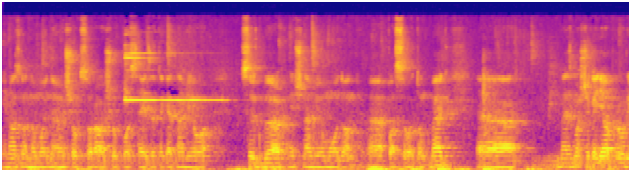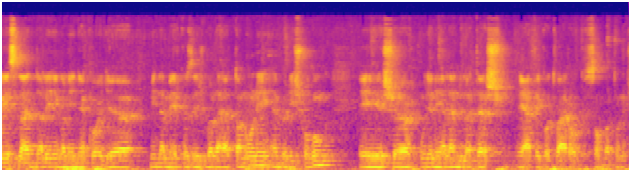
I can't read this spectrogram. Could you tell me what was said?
Én azt gondolom, hogy nagyon sokszor alsó poszt helyzeteket nem jó szögből és nem jó módon passzoltunk meg. Ez most csak egy apró részlet, de a lényeg a lényeg, hogy minden mérkőzésből lehet tanulni, ebből is fogunk, és ugyanilyen lendületes játékot várok szombaton is.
